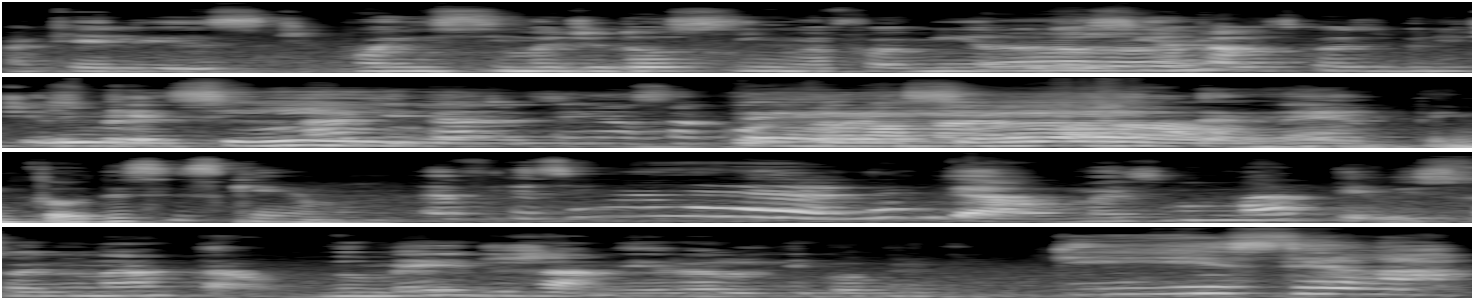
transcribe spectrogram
aqueles que põe em cima de docinho, a forminha do docinho, aquelas coisas bonitinhas. Lembrancinhas. Arquiteto tem essa coisa Tem, manual, tem, né? tem todo esse esquema. Eu fiquei assim, é, legal, mas não bateu. Isso foi no Natal. No meio de janeiro, ela ligou pra mim. Gisela,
